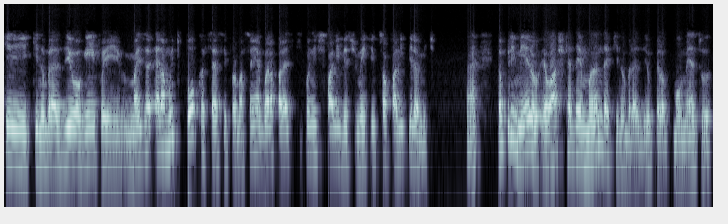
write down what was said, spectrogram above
que, que no Brasil alguém foi. Mas era muito pouco acesso à informação e agora parece que quando a gente fala em investimento, a gente só fala em pirâmide. Né? Então, primeiro, eu acho que a demanda aqui no Brasil, pelo momento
